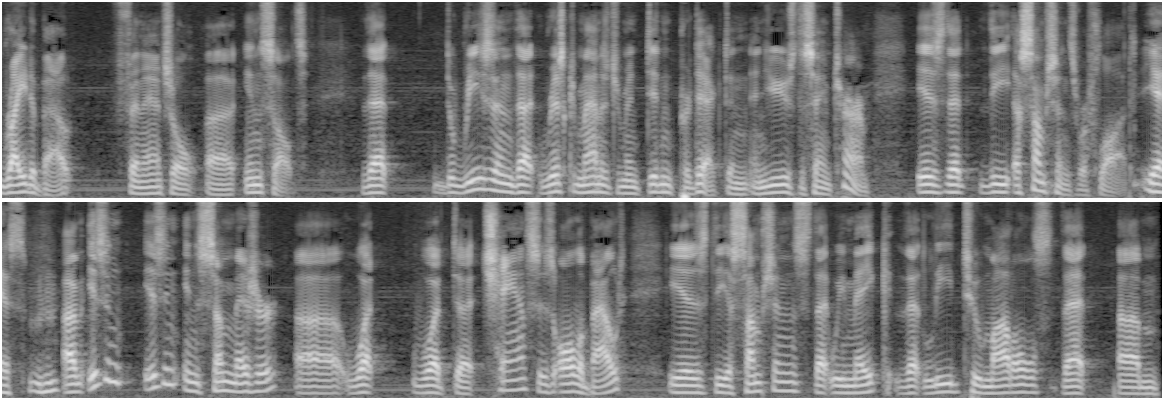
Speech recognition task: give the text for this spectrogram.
write about financial uh, insults that the reason that risk management didn't predict, and, and you used the same term, is that the assumptions were flawed. Yes. hmm Um, isn't isn't in some measure uh, what what uh, chance is all about? Is the assumptions that we make that lead to models that um,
